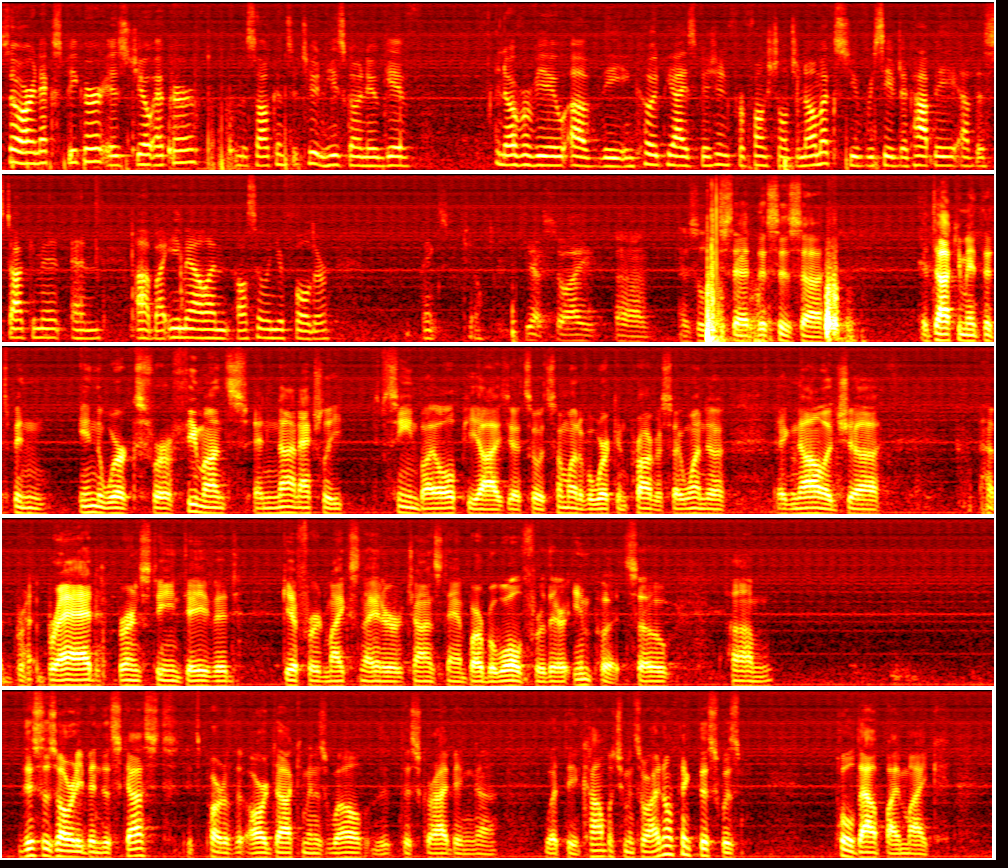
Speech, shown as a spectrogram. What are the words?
So our next speaker is Joe Ecker from the Salk Institute, and he's going to give an overview of the ENCODE PI's vision for functional genomics. You've received a copy of this document and uh, by email and also in your folder. Thanks, Joe. Yes, so I, uh, as Elise said, this is uh, a document that's been in the works for a few months and not actually seen by all PIs yet, so it's somewhat of a work in progress. I want to acknowledge uh, Brad Bernstein, David Gifford, Mike Snyder, John Stam, Barbara Wold for their input. So um, this has already been discussed. It's part of the, our document as well, describing uh, what the accomplishments are. I don't think this was pulled out by Mike.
